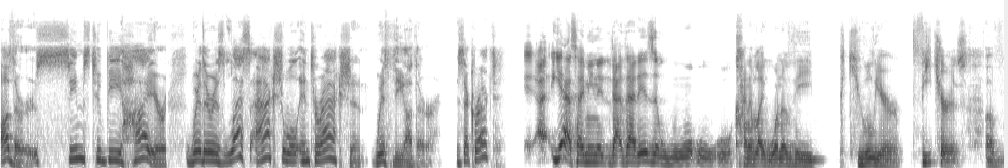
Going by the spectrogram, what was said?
others seems to be higher where there is less actual interaction with the other. Is that correct? Uh, yes, I mean it, that that is w- w- kind of like one of the peculiar features of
